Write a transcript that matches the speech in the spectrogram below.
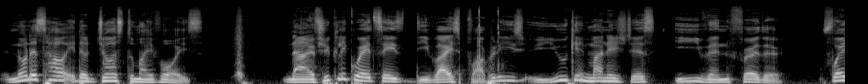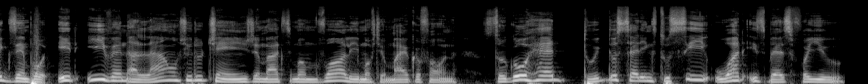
notice how it adjusts to my voice. Now, if you click where it says device properties, you can manage this even further. For example, it even allows you to change the maximum volume of your microphone. So go ahead, tweak those settings to see what is best for you.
